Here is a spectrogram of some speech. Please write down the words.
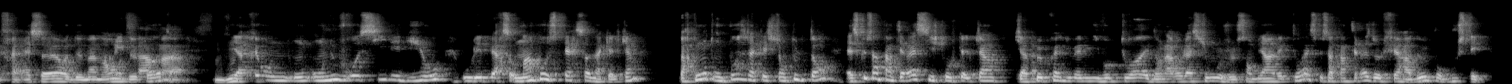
frères et sœurs, de maman, de potes. Mhm. Et après, on, on, on, ouvre aussi les duos où les personnes, on impose personne à quelqu'un. Par contre, on pose la question tout le temps est-ce que ça t'intéresse si je trouve quelqu'un qui est à peu près du même niveau que toi et dans la relation, je le sens bien avec toi Est-ce que ça t'intéresse de le faire à deux pour booster?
